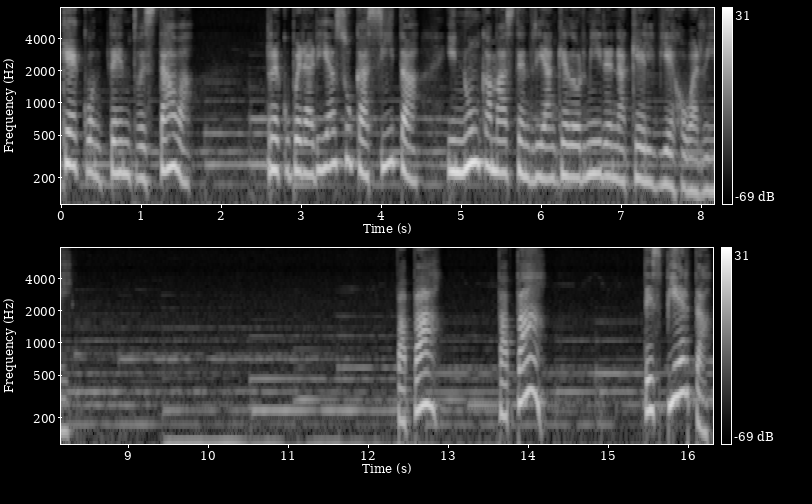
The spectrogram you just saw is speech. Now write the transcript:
Qué contento estaba. Recuperaría su casita y nunca más tendrían que dormir en aquel viejo barril. Papá, papá, despierta.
